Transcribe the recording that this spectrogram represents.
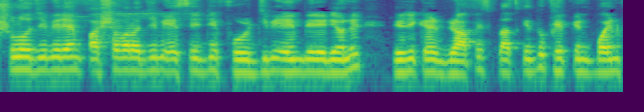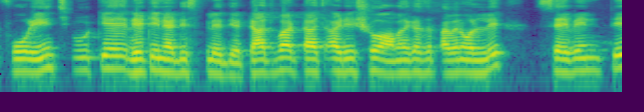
ষোলো জিবি র্যাম পাঁচশো বারো GB SSD four GB MB রেডিয়নের ডেডিকেটেড গ্রাফিক্স প্লাস কিন্তু fifteen point four inch two K retina display দিয়ে টাচ বার টাচ আইডি শো আমাদের কাছে পাবেন অনলি সেভেন্টি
